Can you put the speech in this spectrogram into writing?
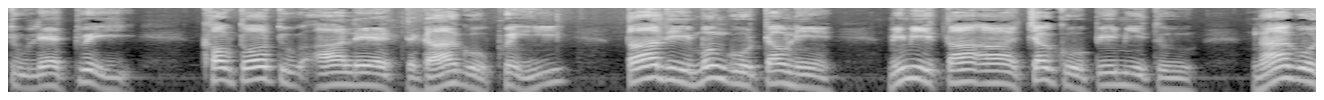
သူလည်းတွေ့၏ ခောက်သောသူအားလည်းတကားကိုဖွင့်၏သားသည်မုံကိုတောင်းလျင်မိမိသားအားကြောက်ကိုပေးမိသူငါကို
